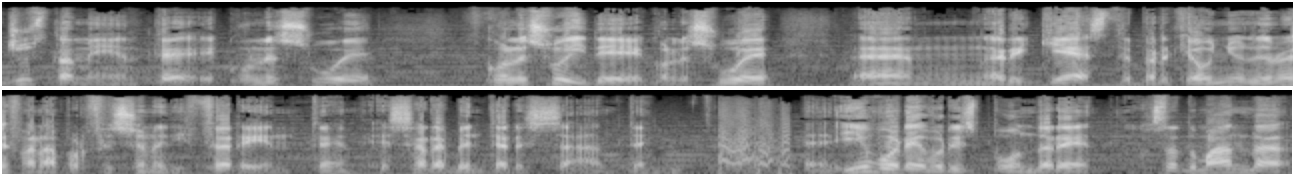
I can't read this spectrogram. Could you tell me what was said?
giustamente e con le sue con le sue idee, con le sue ehm, richieste, perché ognuno di noi fa una professione differente e sarebbe interessante. Eh, io vorrei rispondere a questa domanda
